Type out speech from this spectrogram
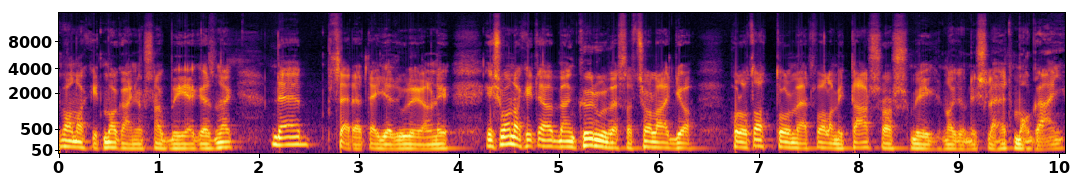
Van, akit magányosnak bélyegeznek, de szeret egyedül élni. És van, akit elben körülvesz a családja, holott attól, mert valami társas még nagyon is lehet magány.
